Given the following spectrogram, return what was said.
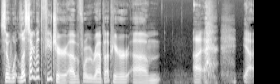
so w- let's talk about the future uh, before we wrap up here. Um, uh, yeah,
